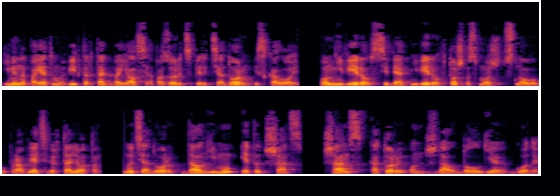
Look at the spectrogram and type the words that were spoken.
Именно поэтому Виктор так боялся опозориться перед Теодором и Скалой. Он не верил в себя, не верил в то, что сможет снова управлять вертолетом. Но Теодор дал ему этот шанс. Шанс, который он ждал долгие годы.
